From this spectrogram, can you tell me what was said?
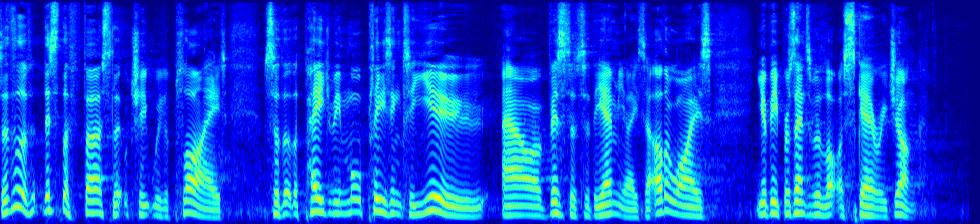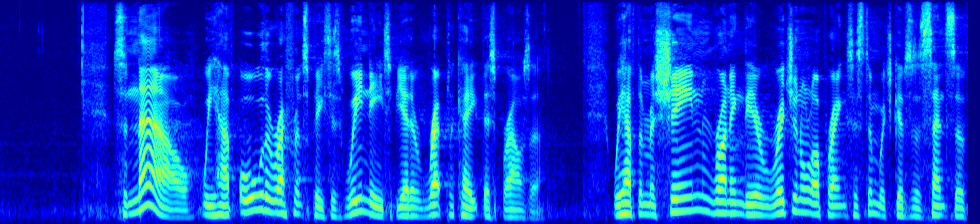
So this is, the, this is the first little cheat we've applied so that the page would be more pleasing to you, our visitor to the emulator. Otherwise, you'd be presented with a lot of scary junk. So now we have all the reference pieces we need to be able to replicate this browser. We have the machine running the original operating system, which gives us a sense of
